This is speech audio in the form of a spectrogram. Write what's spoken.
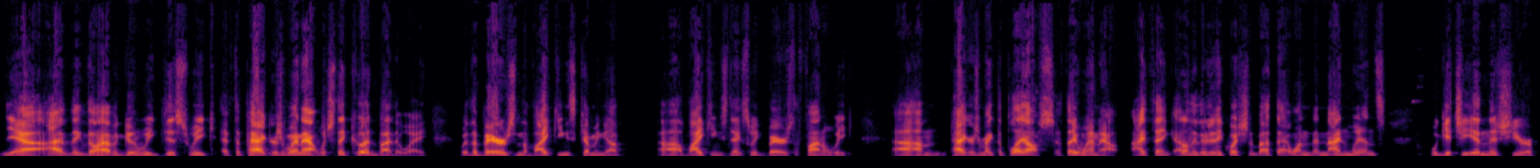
yeah, I think they'll have a good week this week. If the Packers went out, which they could, by the way, with the Bears and the Vikings coming up, uh, Vikings next week, Bears the final week. Um, Packers make the playoffs if they win out. I think. I don't think there's any question about that one. The nine wins will get you in this year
